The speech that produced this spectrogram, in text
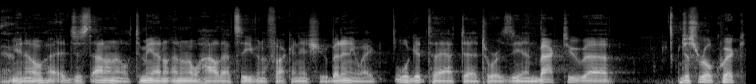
Yeah. You know, I just I don't know. To me, I don't I don't know how that's even a fucking issue. But anyway, we'll get to that uh, towards the end. Back to uh, just real quick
